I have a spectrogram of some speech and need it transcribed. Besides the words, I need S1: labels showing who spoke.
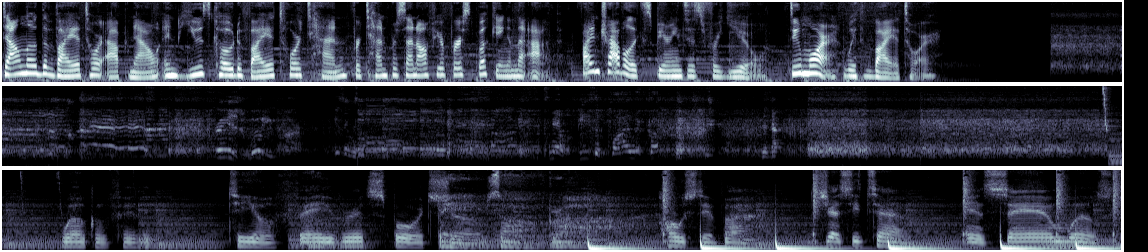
S1: Download the Viator app now and use code Viator10 for 10% off your first booking in the app. Find travel experiences for you. Do more with Viator.
S2: Welcome, Philly, to your favorite sports show, on Broad, hosted by Jesse Town and Sam Wilson.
